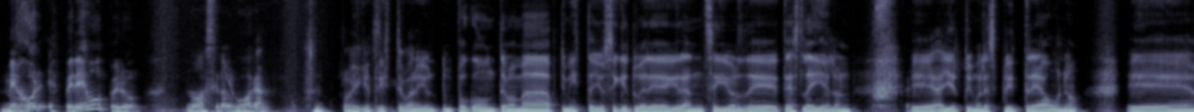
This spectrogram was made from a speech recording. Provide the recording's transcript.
mejor, esperemos, pero no va a ser algo bacán. Oye, qué triste. Bueno, y un, un poco un tema más optimista. Yo sé que tú eres gran seguidor de Tesla y Elon. Eh, ayer tuvimos el split 3 a 1. Eh,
